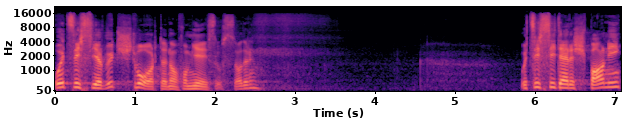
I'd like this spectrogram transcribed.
Und jetzt ist sie erwischt worden noch von Jesus, oder? Und jetzt ist sie in dieser Spannung.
